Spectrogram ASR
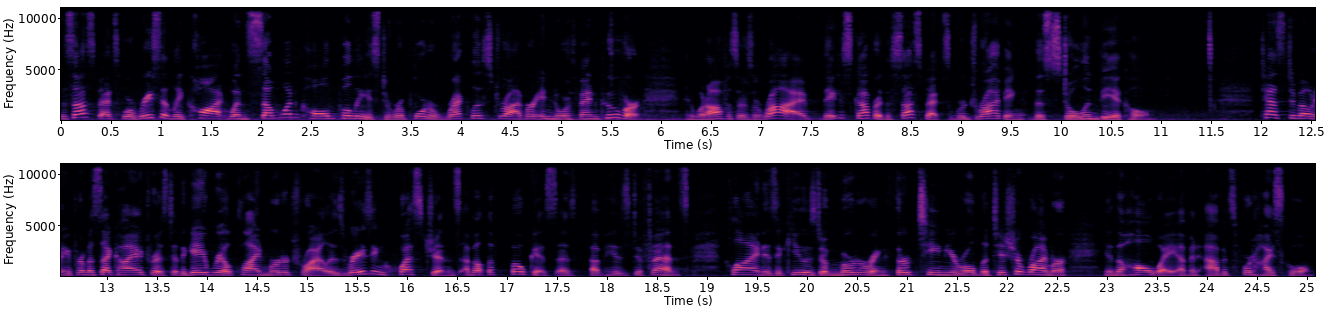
The suspects were recently caught when someone called police to report a reckless driver in North Vancouver. And when officers arrived, they discovered the suspects were driving the stolen vehicle. Testimony from a psychiatrist at the Gabriel Klein murder trial is raising questions about the focus of, of his defense. Klein is accused of murdering 13 year old Letisha Reimer in the hallway of an Abbotsford high school.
